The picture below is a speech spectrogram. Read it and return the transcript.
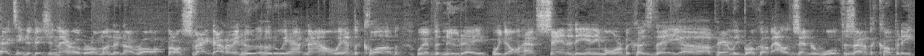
tag team division there over on Monday Night Raw. But on SmackDown, I mean, who, who do we have now? We have the Club. We have the New Day. We don't have Sanity anymore because they uh, apparently broke up. Alexander Wolfe is out of the company.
